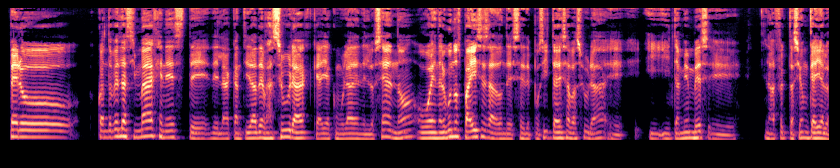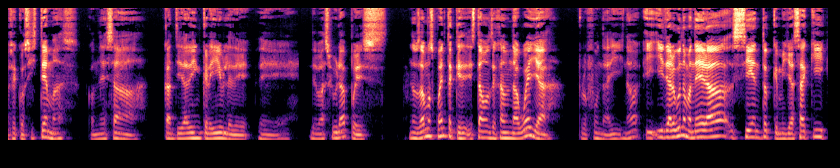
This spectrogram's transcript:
Pero cuando ves las imágenes de, de la cantidad de basura que hay acumulada en el océano o en algunos países a donde se deposita esa basura eh, y, y, también ves eh, la afectación que hay a los ecosistemas con esa cantidad increíble de, de, de basura, pues nos damos cuenta que estamos dejando una huella profunda ahí, ¿no? Y, de alguna manera siento que Miyazaki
